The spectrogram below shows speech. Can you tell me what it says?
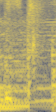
us.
